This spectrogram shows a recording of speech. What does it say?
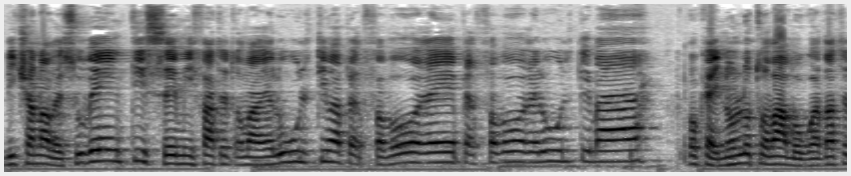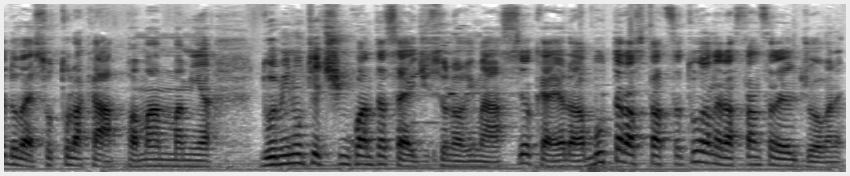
19 su 20 se mi fate trovare l'ultima per favore per favore l'ultima Ok, non lo trovavo, guardate dov'è, sotto la K, mamma mia. 2 minuti e 56 ci sono rimasti. Ok, allora butta la spazzatura nella stanza del giovane.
